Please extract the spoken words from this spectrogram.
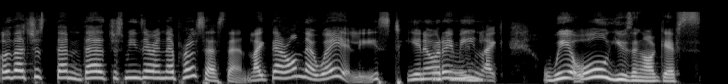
oh that's just them that just means they're in their process then like they're on their way at least you know mm-hmm. what i mean mm-hmm. like we're all using our gifts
